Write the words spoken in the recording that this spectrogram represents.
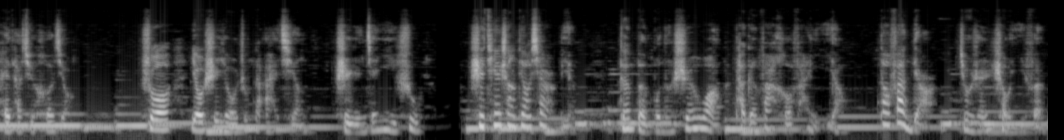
陪她去喝酒，说有始有终的爱情是人间艺术，是天上掉馅儿饼。根本不能奢望他跟发盒饭一样，到饭点儿就人手一份。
